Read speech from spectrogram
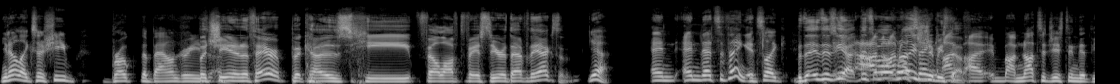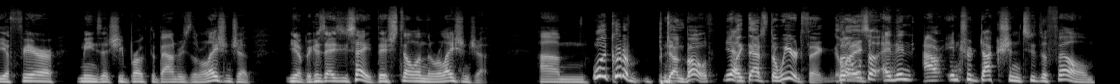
You know, like so she broke the boundaries. but she had an affair because he fell off the face of the earth after the accident yeah. And and that's the thing. It's like but this, yeah this I'm, all I'm not saying relationship I'm, stuff I, I'm not suggesting that the affair means that she broke the boundaries of the relationship. You know, because as you say, they're still in the relationship. Um, well it could have done both Yeah. like that's the weird thing but like, also, and then our introduction to the film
